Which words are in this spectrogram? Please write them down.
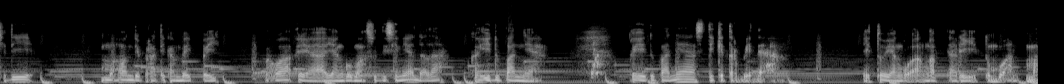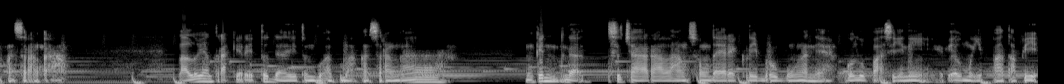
Jadi mohon diperhatikan baik-baik bahwa ya yang gue maksud di sini adalah kehidupannya. Kehidupannya sedikit berbeda. Itu yang gue anggap dari tumbuhan pemakan serangga. Lalu yang terakhir itu dari tumbuhan pemakan serangga mungkin nggak secara langsung directly berhubungan ya gue lupa sih ini ilmu IPA tapi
